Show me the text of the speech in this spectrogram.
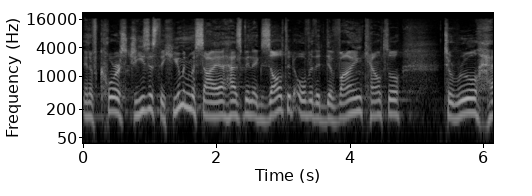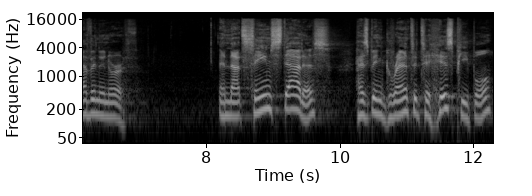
And of course, Jesus, the human Messiah, has been exalted over the divine council to rule heaven and earth. And that same status has been granted to his people.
